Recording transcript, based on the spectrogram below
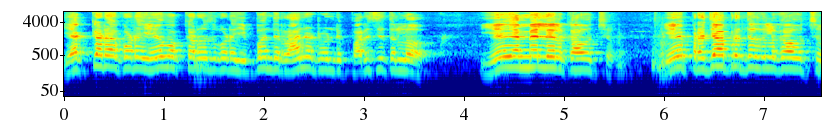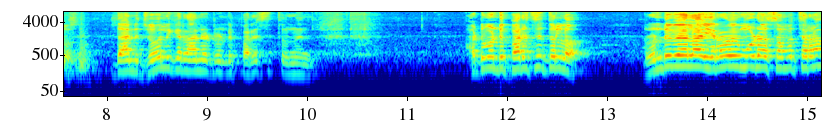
ఎక్కడ కూడా ఏ ఒక్క రోజు కూడా ఇబ్బంది రానటువంటి పరిస్థితుల్లో ఏ ఎమ్మెల్యేలు కావచ్చు ఏ ప్రజాప్రతినిధులు కావచ్చు దాని జోలికి రానటువంటి పరిస్థితి ఉంది అటువంటి పరిస్థితుల్లో రెండు వేల ఇరవై మూడో సంవత్సరం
